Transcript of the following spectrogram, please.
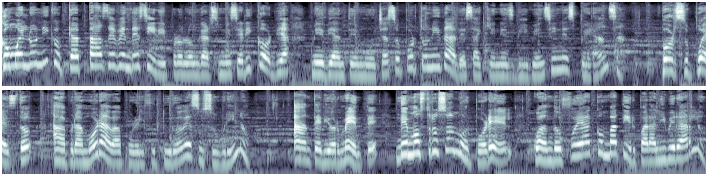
como el único capaz de bendecir y prolongar su misericordia mediante muchas oportunidades a quienes viven sin esperanza. Por supuesto, Abraham oraba por el futuro de su sobrino, Anteriormente, demostró su amor por él cuando fue a combatir para liberarlo.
